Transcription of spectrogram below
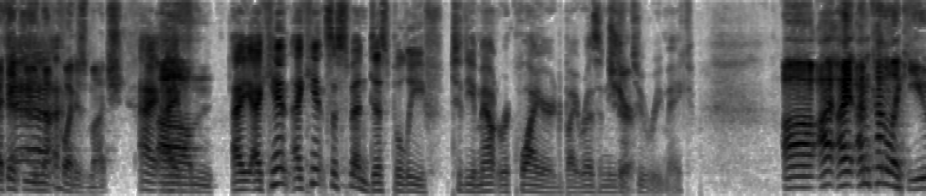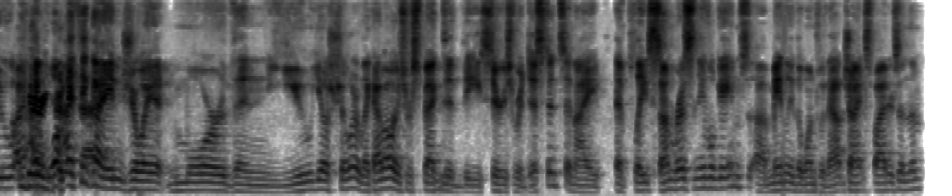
I think you Uh, not quite as much. I, I, Um, I, I can't I can't suspend disbelief to the amount required by Resident Sure. Evil 2 remake. Uh, I, I I'm kind of like you. I'm I, well, I think. I enjoy it more than you, Yo Schiller. Like I've always respected the series from a distance, and I have played some Resident Evil games, uh, mainly the ones without giant spiders in them.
